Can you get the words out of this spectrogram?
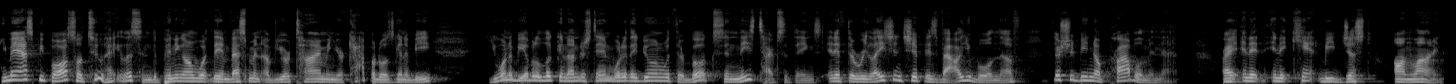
You may ask people also too, hey, listen, depending on what the investment of your time and your capital is going to be, you want to be able to look and understand what are they doing with their books and these types of things and if the relationship is valuable enough there should be no problem in that right and it and it can't be just online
